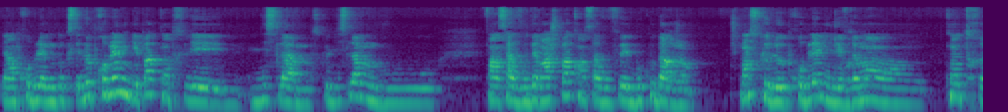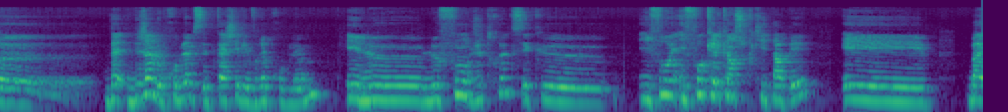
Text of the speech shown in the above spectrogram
il y a un problème. Donc le problème, il n'est pas contre l'islam, parce que l'islam, vous, enfin, ça vous dérange pas quand ça vous fait beaucoup d'argent. Je pense que le problème, il est vraiment contre. Euh, déjà, le problème, c'est de cacher les vrais problèmes. Et le, fond du truc, c'est que il faut, il faut quelqu'un sur qui taper. Et bah,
